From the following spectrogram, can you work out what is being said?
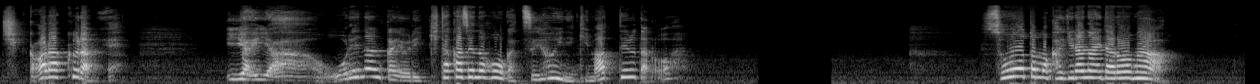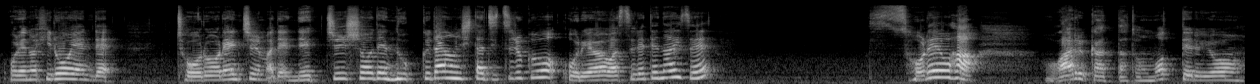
力比べ？いやいや、俺なんかより北風の方が強いに決まってるだろ。そうとも限らないだろうが、俺の披露宴で長老連中まで熱中症でノックダウンした実力を俺は忘れてないぜ。それは悪かったと思ってるよ。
